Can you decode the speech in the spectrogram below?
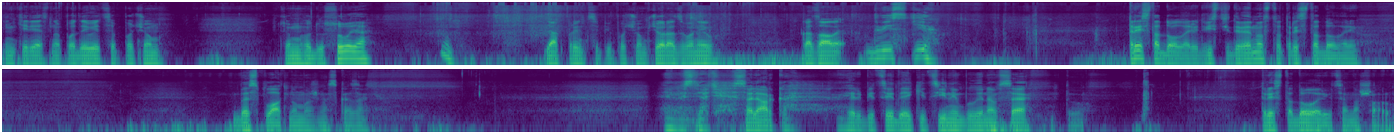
інтересно подивитися, по чому в цьому году соя. Ну, як, в принципі, по чому. Вчора дзвонив, казали 200. 300 доларів, 290-300 доларів. Безплатно можна сказати. Як взяти солярка, гербіциди, які ціни були на все, то 300 доларів це на шару.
